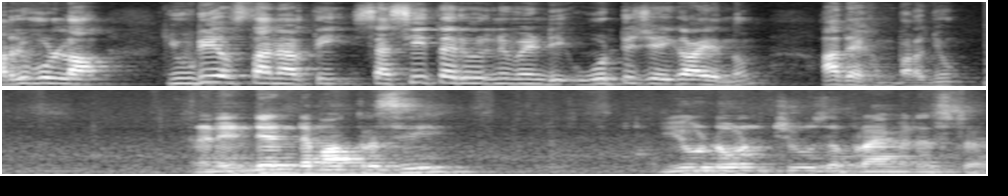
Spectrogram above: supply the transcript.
അറിവുള്ള യു ഡി എഫ് സ്ഥാനാർത്ഥി ശശി തരൂരിന് വേണ്ടി വോട്ട് ചെയ്യുക എന്നും അദ്ദേഹം പറഞ്ഞു. Indian democracy you don't choose a prime minister.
